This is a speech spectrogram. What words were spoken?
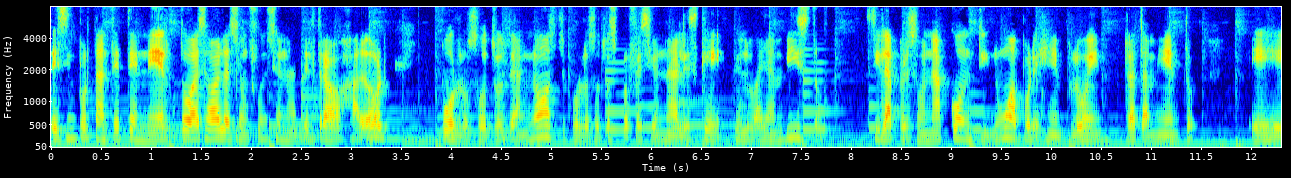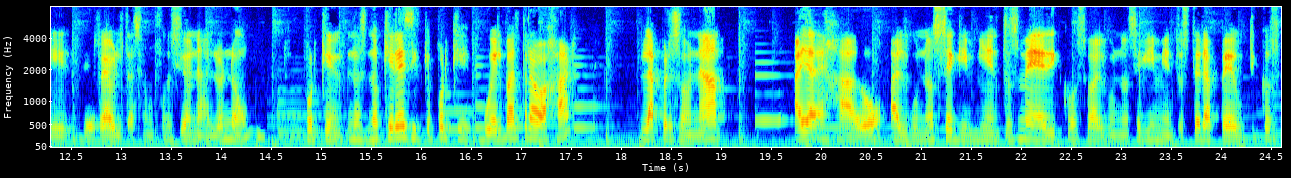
es importante tener toda esa evaluación funcional del trabajador por los otros diagnósticos, por los otros profesionales que, lo hayan visto. Si la persona continúa, por ejemplo, en tratamiento eh, de rehabilitación funcional o no, porque no, no quiere decir que porque vuelva a trabajar, la persona haya dejado algunos seguimientos médicos o algunos seguimientos terapéuticos,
